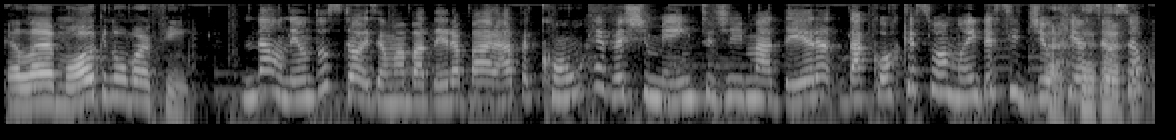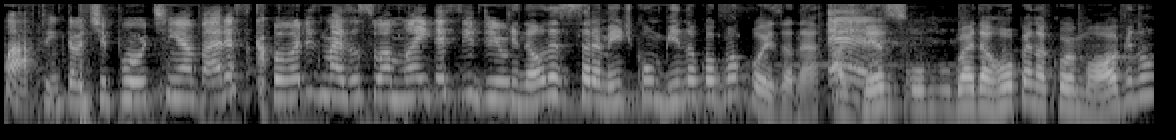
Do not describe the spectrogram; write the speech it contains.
Ela é Mogno ou Marfim? Não, nenhum dos dois. É uma madeira barata com revestimento de madeira da cor que a sua mãe decidiu que ia ser o seu quarto. Então, tipo, tinha várias cores, mas a sua mãe decidiu. Que não necessariamente combina com alguma coisa, né? É. Às vezes o guarda-roupa é na cor mogno,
